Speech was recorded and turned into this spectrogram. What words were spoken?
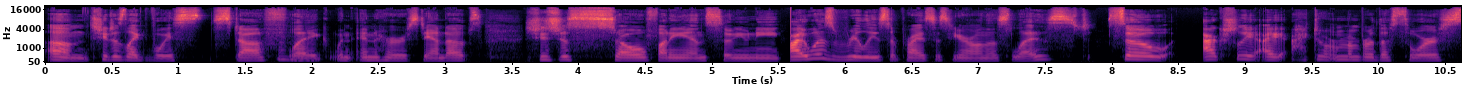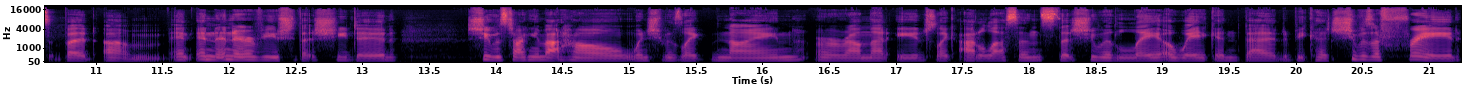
Um, she does like voice stuff, Mm-hmm. like when in her stand-ups. She's just so funny and so unique. I was really surprised to see her on this list. So actually, I I don't remember the source, but um, in, in an interview she, that she did, she was talking about how when she was like nine or around that age, like adolescence, that she would lay awake in bed because she was afraid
